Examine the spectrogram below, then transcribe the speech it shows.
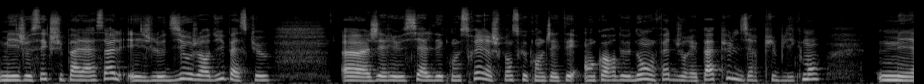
mais je sais que je suis pas la seule et je le dis aujourd'hui parce que euh, j'ai réussi à le déconstruire et je pense que quand j'étais encore dedans, en fait, j'aurais pas pu le dire publiquement. Mais,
